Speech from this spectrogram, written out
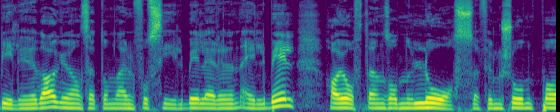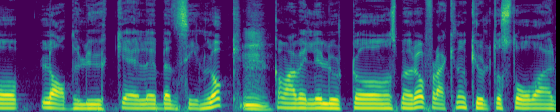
biler i dag, uansett om det er en fossilbil eller en elbil, har jo ofte en sånn låsefunksjon på ladeluke eller bensinlokk Mm. kan være veldig lurt å smøre opp, for det er ikke noe kult å stå der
